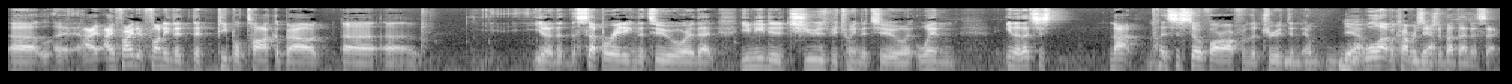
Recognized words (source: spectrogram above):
Uh, I, I, find it funny that, that people talk about uh, uh, you know the, the separating the two, or that you need to choose between the two when you know that's just not it's just so far off from the truth and, and yeah. we'll have a conversation yeah. about that in a sec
